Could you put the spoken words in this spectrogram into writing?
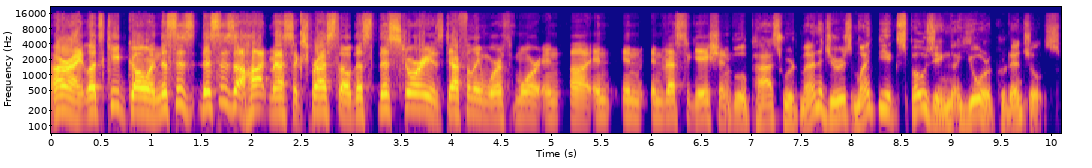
All right, let's keep going. This is this is a hot mess express though. This this story is definitely worth more in uh, in, in investigation. Google password managers might be exposing your credentials.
